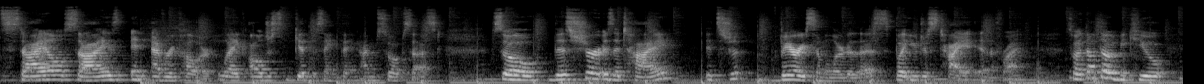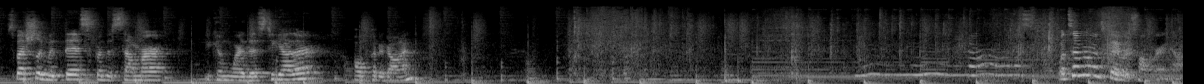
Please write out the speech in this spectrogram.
style, size, in every color. Like I'll just get the same thing. I'm so obsessed. So this shirt is a tie. It's just very similar to this, but you just tie it in the front. So I thought that would be cute, especially with this for the summer. You can wear this together. I'll put it on. Favorite song right now?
